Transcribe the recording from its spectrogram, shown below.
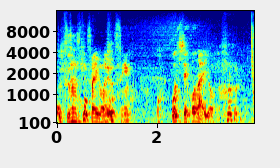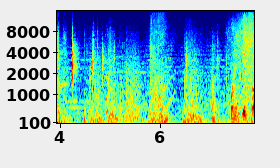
映させて最後まで映せへん。お落ちてこないよコインゲット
